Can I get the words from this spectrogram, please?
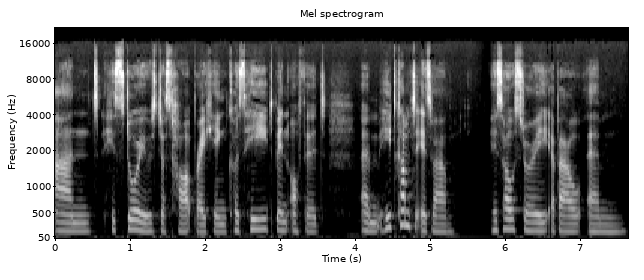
and his story was just heartbreaking because he'd been offered um, he'd come to Israel. His whole story about um,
